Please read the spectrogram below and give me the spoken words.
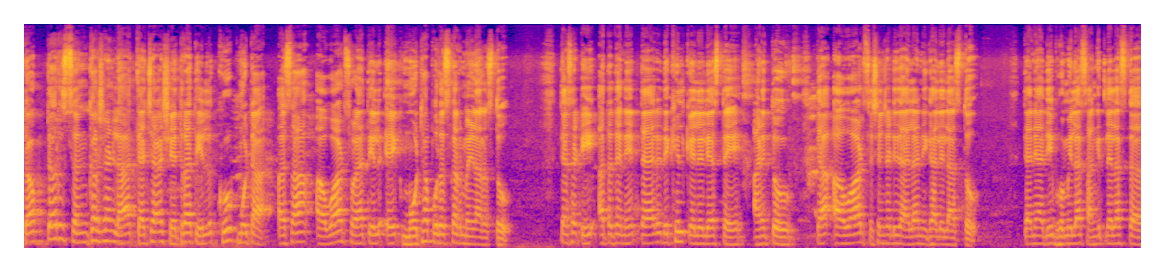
डॉक्टर संकर्षणला त्याच्या क्षेत्रातील खूप मोठा असा अवॉर्ड सोहळ्यातील एक मोठा पुरस्कार मिळणार असतो. त्यासाठी आता त्याने तयारी देखील केलेली असते आणि तो त्या अवॉर्ड सेशनसाठी जायला निघालेला असतो. त्याने आधी भूमीला सांगितलेलं असतं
